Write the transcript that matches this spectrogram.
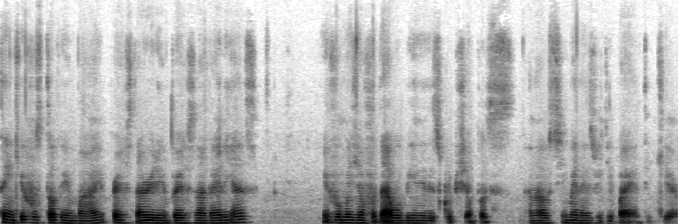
Thank you for stopping by. Personal reading, personal guidance. Information for that will be in the description box. And I'll see you my next video. Bye and take care.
